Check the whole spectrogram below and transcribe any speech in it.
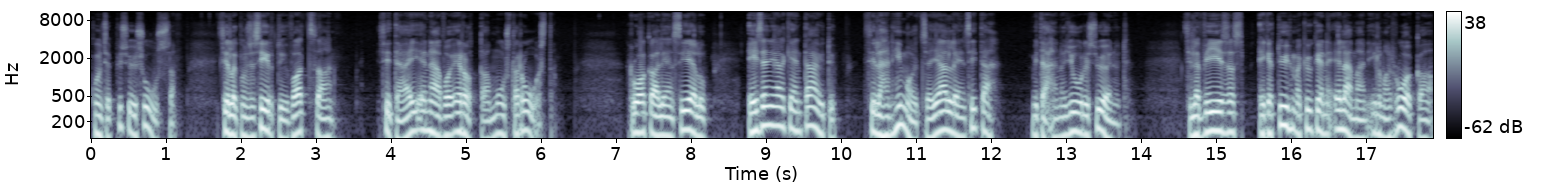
kuin se pysyy suussa, sillä kun se siirtyy vatsaan, sitä ei enää voi erottaa muusta ruoasta. Ruokailijan sielu ei sen jälkeen täyty, sillä hän himoitsee jälleen sitä, mitä hän on juuri syönyt. Sillä viisas eikä tyhmä kykene elämään ilman ruokaa,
